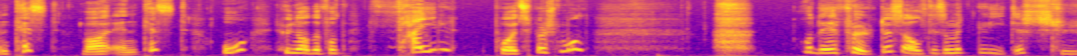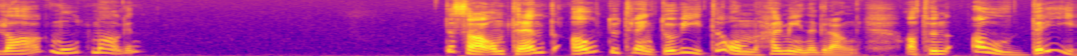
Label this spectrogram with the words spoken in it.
en test var en test, og hun hadde fått feil på et spørsmål. Og det føltes alltid som et lite slag mot magen. Det sa omtrent alt du trengte å vite om Hermine Grang, at hun aldri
